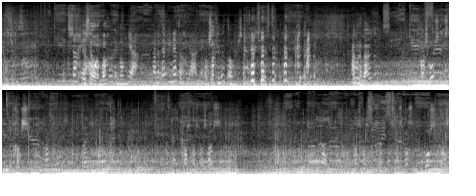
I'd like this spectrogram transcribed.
kijk wat je doet. Ik zag je Eerst heel lachen en dan... Ja, maar dat heb je net al gedaan. Denk ik. Oh, zag je net oh, al? Gaan we naar buiten. Gas los, insturen, gas. Gas los, draai de gas, gas, gas, gas. Ja. Gas, gas, gas, gas, gas, Los, gas.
